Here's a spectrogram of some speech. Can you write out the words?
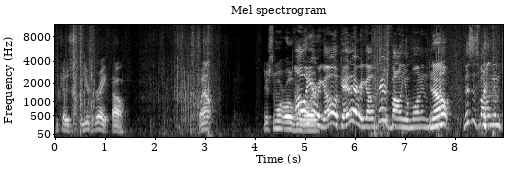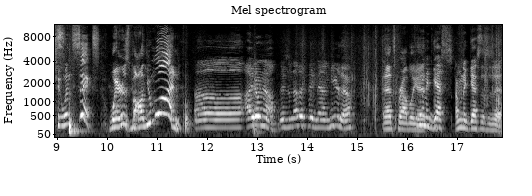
Because you're great. Oh. Well, here's some more Overlord. Oh, here we go. Okay, there we go. There's volume one and No. This is volume two and six. Where's volume one? Uh, I don't know. There's another thing down here, though. That's probably I'm gonna guess. I'm gonna guess this is it.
